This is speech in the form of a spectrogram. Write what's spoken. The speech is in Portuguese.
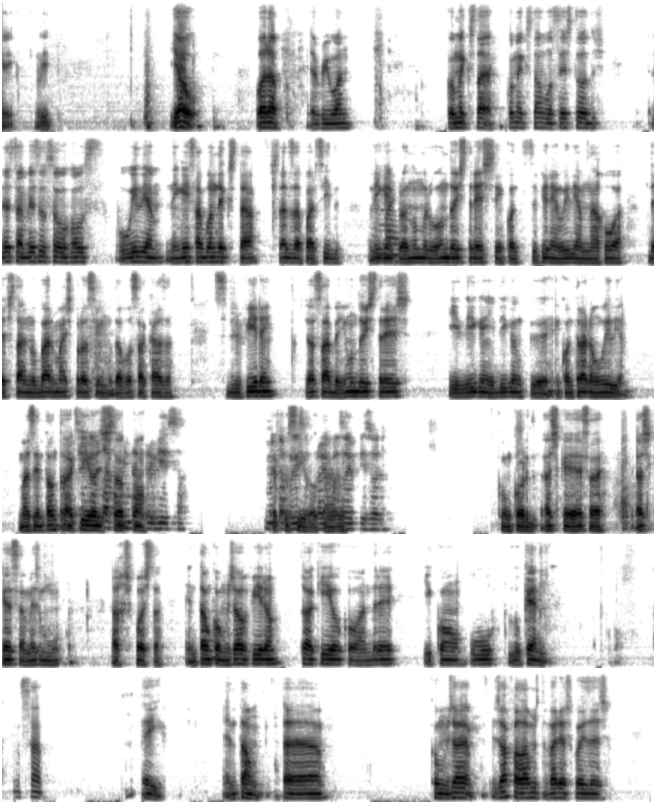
Okay. Wait. Yo, what up, everyone? Como é que está? Como é que estão vocês todos? Desta vez eu sou o host, o William. Ninguém sabe onde é que está. Está desaparecido. Liguem para o número 123 enquanto se virem o William na rua. Deve estar no bar mais próximo da vossa casa. Se lhe virem, já sabem, 123 e liguem e digam que encontraram o William. Mas então estou aqui hoje tá só com. preguiça. Muita possível, preguiça para tá, fazer né? o episódio. Concordo. Acho que é essa, acho que é essa mesmo a resposta. Então, como já ouviram, estou aqui eu com o André e com o Luquen. Não sabe. Ei. Então, ah, como já, já falamos de várias coisas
